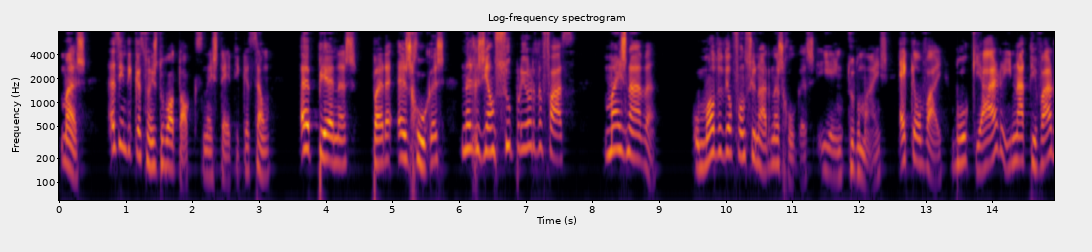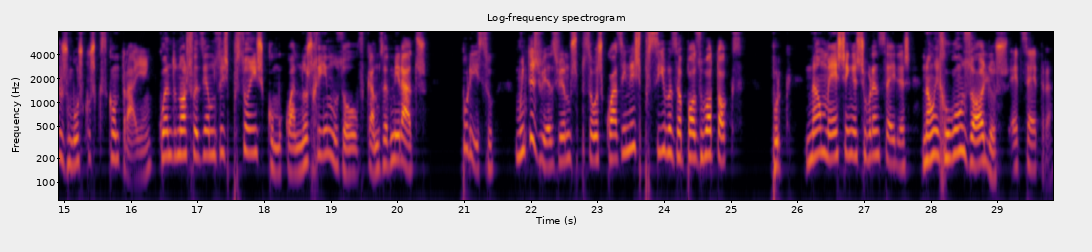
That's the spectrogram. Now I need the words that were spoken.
Mas as indicações do Botox na estética são apenas para as rugas na região superior da face. Mais nada. O modo dele funcionar nas rugas e em tudo mais é que ele vai bloquear e inativar os músculos que se contraem quando nós fazemos expressões, como quando nos rimos ou ficamos admirados. Por isso, muitas vezes vemos pessoas quase inexpressivas após o botox, porque não mexem as sobrancelhas, não enrugam os olhos, etc.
